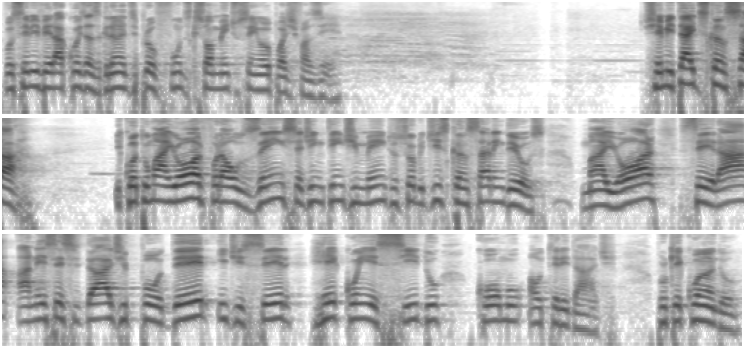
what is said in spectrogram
Você viverá coisas grandes e profundas que somente o Senhor pode fazer. Shemitar e descansar. E quanto maior for a ausência de entendimento sobre descansar em Deus, maior será a necessidade de poder e de ser reconhecido como autoridade. Porque quando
